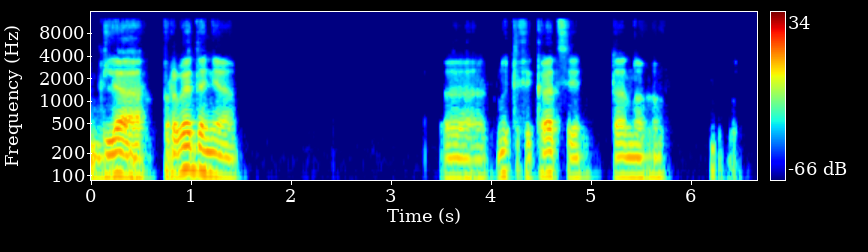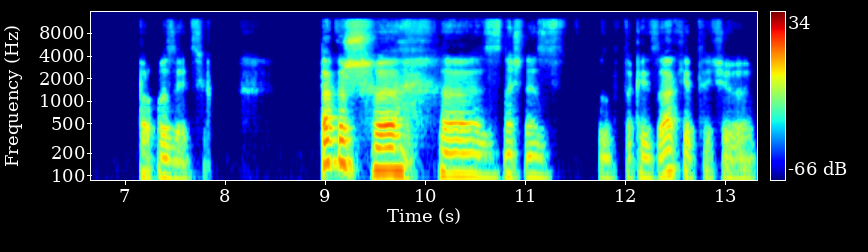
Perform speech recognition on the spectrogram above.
для проведення е, нотифікації даного пропозиції. Також е, е, значний такий захід чи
